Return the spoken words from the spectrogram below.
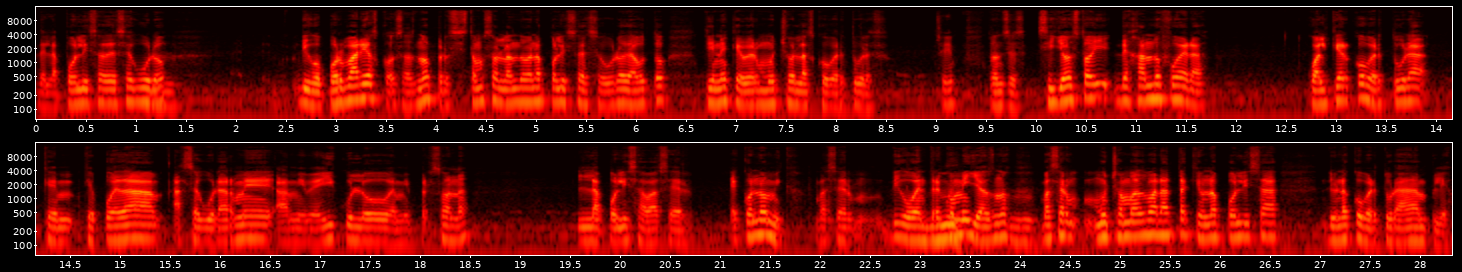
de la póliza de seguro digo, por varias cosas, ¿no? Pero si estamos hablando de una póliza de seguro de auto, tiene que ver mucho las coberturas, ¿sí? Entonces, si yo estoy dejando fuera cualquier cobertura que, que pueda asegurarme a mi vehículo, a mi persona, la póliza va a ser económica, va a ser, digo, entre comillas, ¿no? Va a ser mucho más barata que una póliza de una cobertura amplia,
